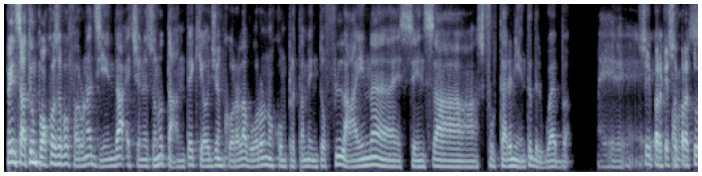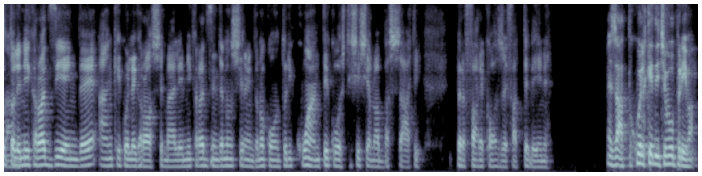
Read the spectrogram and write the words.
Pensate un po' cosa può fare un'azienda e ce ne sono tante che oggi ancora lavorano completamente offline e senza sfruttare niente del web. E, sì, perché soprattutto le micro aziende, anche quelle grosse, ma le micro aziende non si rendono conto di quanti costi si siano abbassati per fare cose fatte bene. Esatto, quel che dicevo prima.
